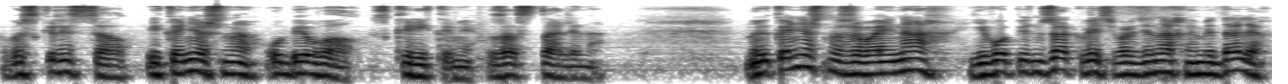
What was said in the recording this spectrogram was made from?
воскресал и, конечно, убивал с криками за Сталина. Ну и, конечно же, война, его пинжак весь в орденах и медалях.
